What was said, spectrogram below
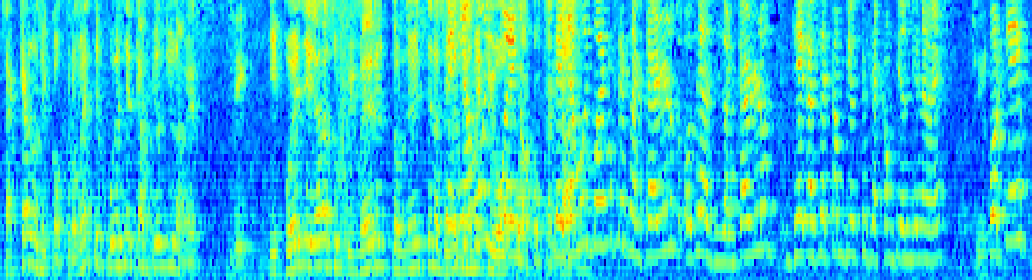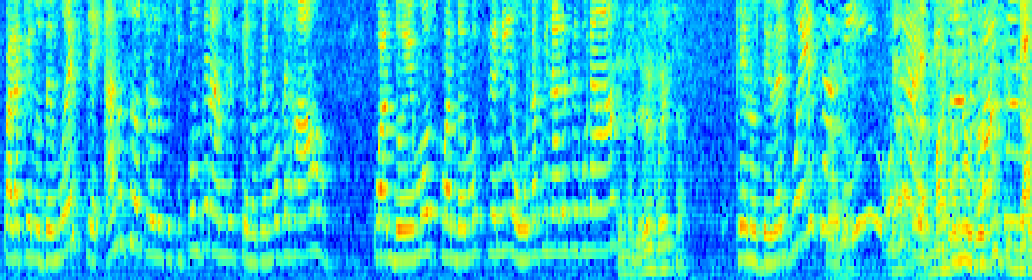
San Carlos se compromete, puede ser campeón de una vez. Sí. Y puede llegar a su primer torneo internacional, Sería si no me muy equivoco. bueno, con sería muy bueno que San Carlos, o sea, si San Carlos llega a ser campeón, que sea campeón de una vez. Sí. ¿Por qué? Para que nos demuestre a nosotros, los equipos grandes, que nos hemos dejado cuando hemos cuando hemos tenido una final asegurada, Que nos dé vergüenza. Que nos dé vergüenza, Claro. sí. O Ya, sea, es que eso es a lo que nosotros pasa. Ya,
